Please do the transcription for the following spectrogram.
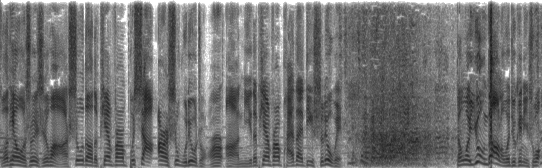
昨天我说句实话啊，收到的偏方不下二十五六种啊，你的偏方排在第十六位。等我用到了，我就跟你说。啊。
